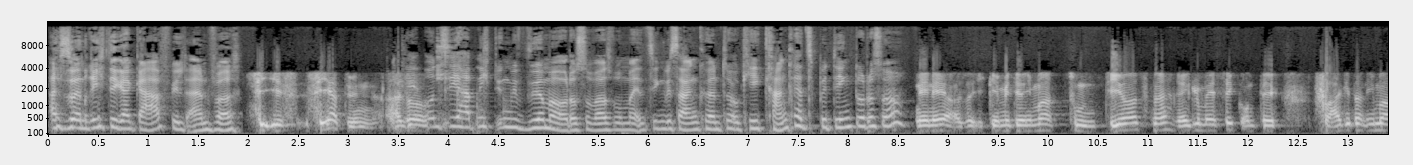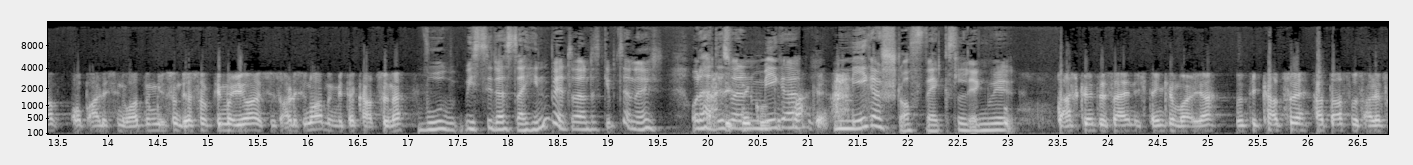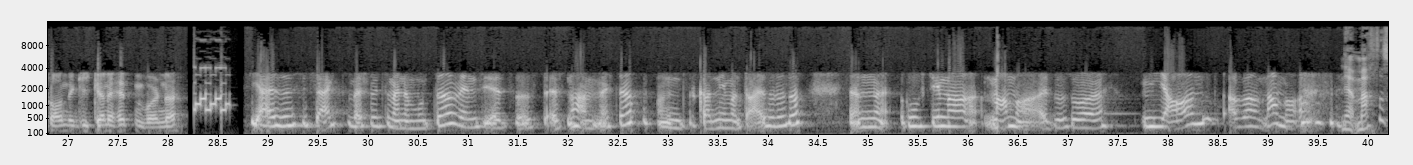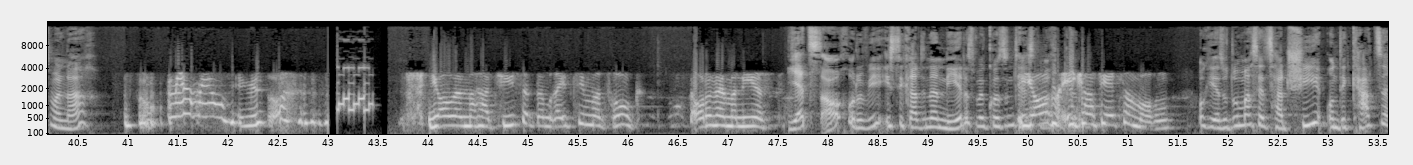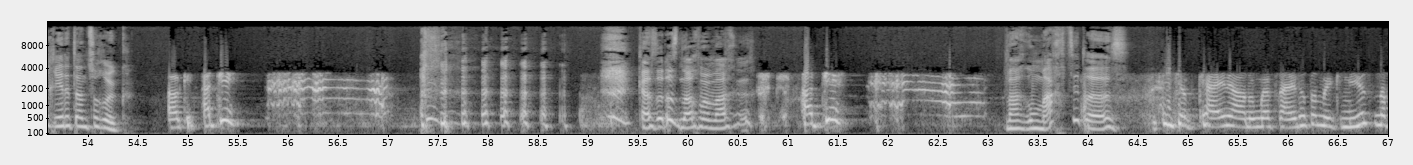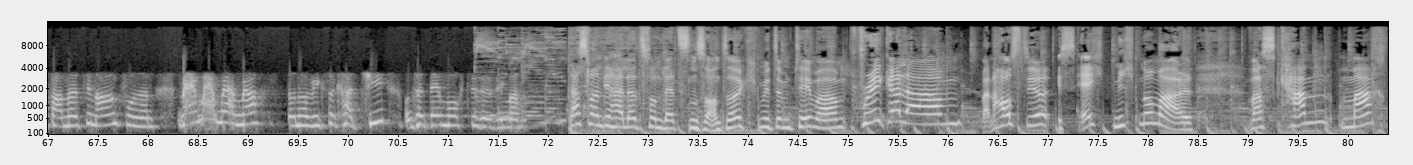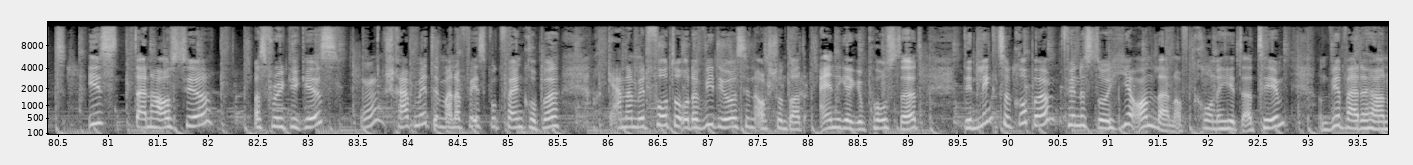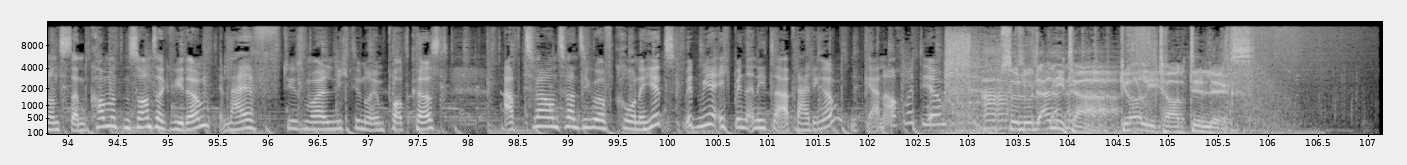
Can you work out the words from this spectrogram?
Also ein richtiger Garfield einfach. sie ist sehr dünn, also Und sie hat nicht irgendwie Würmer oder sowas, wo man jetzt irgendwie sagen könnte, okay, krankheitsbedingt oder so? nee, nee, also ich gehe mit ihr immer zum Tierarzt, ne, regelmäßig und die frage dann immer, ob alles in Ordnung ist und er sagt immer, ja, es ist alles in Ordnung mit der Katze, ne? Wo ist sie das dahin bitte? Das gibt's ja nicht. Oder hat Das die so einen mega, Frage. mega Stoffwechsel irgendwie? Das könnte sein, ich denke mal, ja. Und die Katze hat das, was alle Frauen, denke ich, gerne hätten wollen, ne? Ja, also sie sagt zum Beispiel zu meiner Mutter, wenn sie jetzt was zu essen haben möchte und gerade niemand da ist oder so, dann ruft sie immer Mama, also so miauend, aber Mama. Ja, mach das mal nach. So, miau, miau, irgendwie so. Ja, wenn man hat schießt, dann redet sie immer zurück. Oder wenn man niest. Jetzt auch, oder wie? Ist sie gerade in der Nähe, dass wir kurz einen Test Ja, machen? ich kann es jetzt noch machen. Okay, also du machst jetzt Hatschi und die Katze redet dann zurück. Okay, Hatschi. Kannst du das nochmal machen? Hatschi. Warum macht sie das? Ich habe keine Ahnung. Mein Freund hat einmal genießt und auf einmal hat sie ihm angefangen. Miau, miau, miau, miau. Dann habe ich gesagt Hatschi und seitdem macht sie das immer. Das waren die Highlights von letzten Sonntag mit dem Thema Freak Alarm. Mein Haustier ist echt nicht normal. Was kann, macht, ist dein Haustier, was freakig ist? Hm? Schreib mit in meiner Facebook-Fangruppe. Auch gerne mit Foto oder Video sind auch schon dort einige gepostet. Den Link zur Gruppe findest du hier online auf kronehit.at. Und wir beide hören uns dann kommenden Sonntag wieder. Live, diesmal nicht nur im Podcast. Ab 22 Uhr auf Krone Hit. Mit mir, ich bin Anita Ableidinger. Gerne auch mit dir. Absolut Anita. Girlie Talk Deluxe.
